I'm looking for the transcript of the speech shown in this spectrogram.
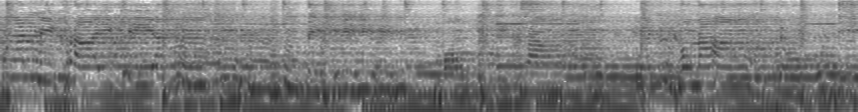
เหมือนมีใครเขียนตี มองกี่ครั้ง เห็นเขานั่งจูดี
